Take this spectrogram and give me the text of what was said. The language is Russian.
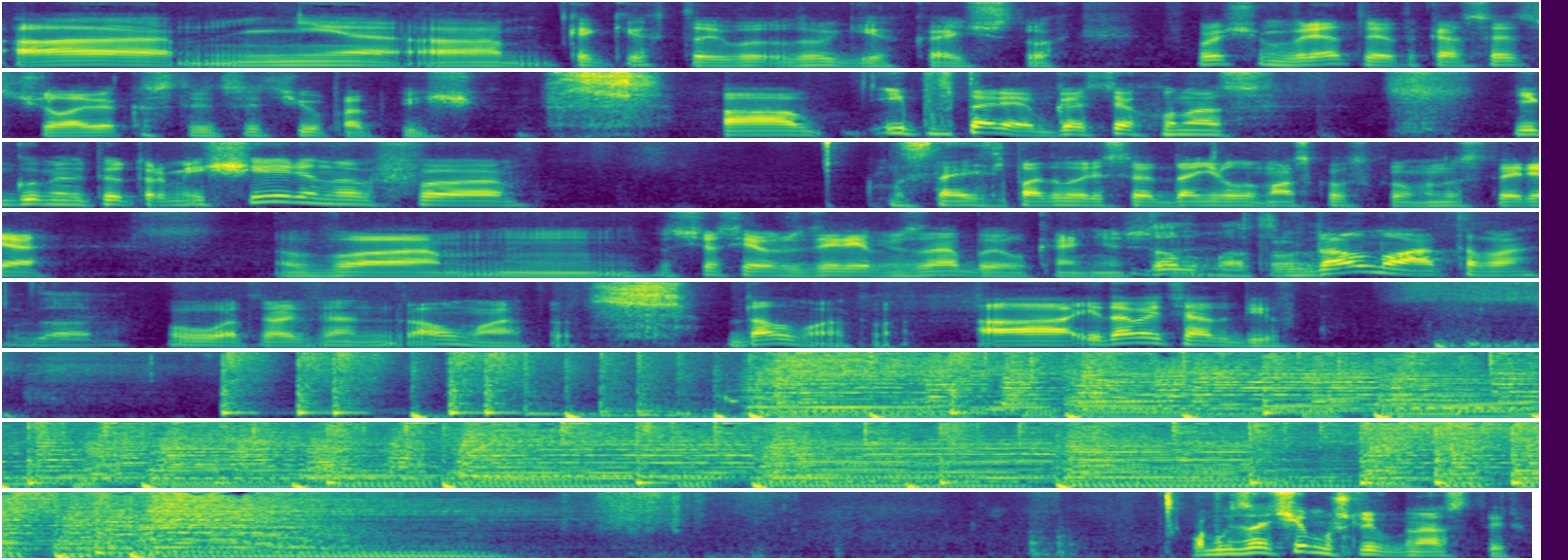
а не о каких-то его других качествах. Впрочем, вряд ли это касается человека с 30 подписчиками. А, и повторяю, в гостях у нас игумен Петр Мещеринов, э, настоятель подворья Свято Данила Московского монастыря в... Сейчас я уже деревню забыл, конечно. Долматово. В Долматово. Да. Вот, Долматово. Долматово. А, и давайте отбивку. А вы зачем ушли в монастырь?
